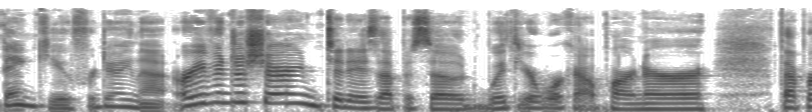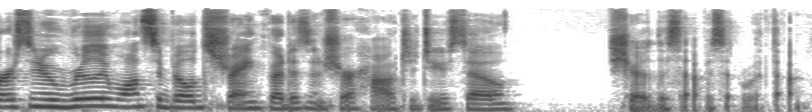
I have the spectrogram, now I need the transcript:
thank you for doing that. Or even just sharing today's episode with your workout partner or that person who really wants to build strength but isn't sure how to do so. Share this episode with them.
